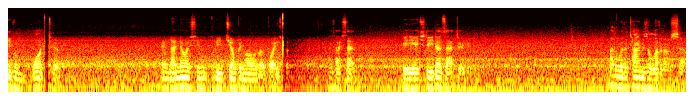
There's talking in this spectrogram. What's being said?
even want to. And I know I seem to be jumping all over the place, but as I said, ADHD does that to you. By the way, the time is 11.07.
